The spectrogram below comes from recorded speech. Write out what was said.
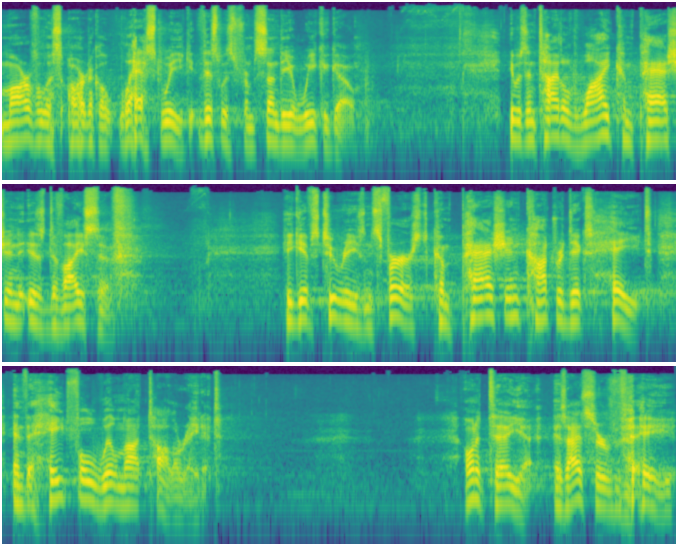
marvelous article last week. This was from Sunday a week ago. It was entitled, Why Compassion is Divisive. He gives two reasons. First, compassion contradicts hate, and the hateful will not tolerate it. I want to tell you, as I survey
